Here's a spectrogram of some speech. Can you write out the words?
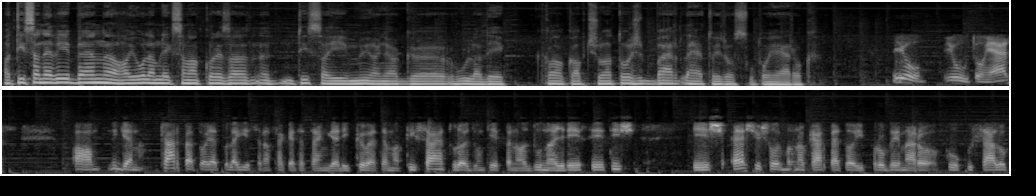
A Tisza nevében, ha jól emlékszem, akkor ez a tiszai műanyag hulladékkal kapcsolatos, bár lehet, hogy rossz úton járok. Jó, jó úton jársz. A, igen, Kárpátaljától egészen a Fekete-tengerig követem a Tiszát, tulajdonképpen a Duna egy részét is, és elsősorban a kárpátai problémára fókuszálok,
